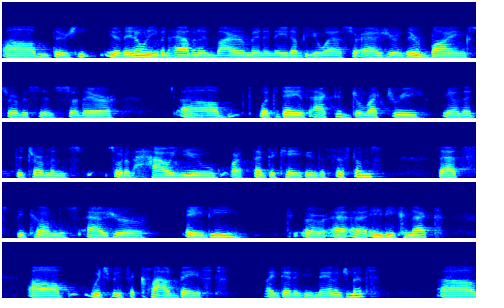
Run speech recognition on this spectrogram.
Um, there's you know they don't even have an environment in AWS or Azure. They're buying services, so they're uh, what today is Active Directory. You know that determines sort of how you authenticate into systems. That becomes Azure AD or uh, AD Connect uh, which is a cloud-based identity management. Uh,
